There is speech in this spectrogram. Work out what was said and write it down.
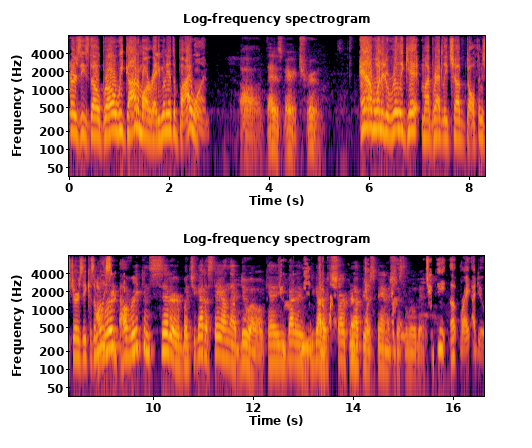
jerseys though, bro. We got them already. We don't have to buy one. Oh, that is very true. And I wanted to really get my Bradley Chubb Dolphins jersey because I'm I'll, really re- I'll reconsider, but you got to stay on that duo, okay? You got to you got to sharpen up your Spanish just a little bit. Would you be uh, right? I do.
